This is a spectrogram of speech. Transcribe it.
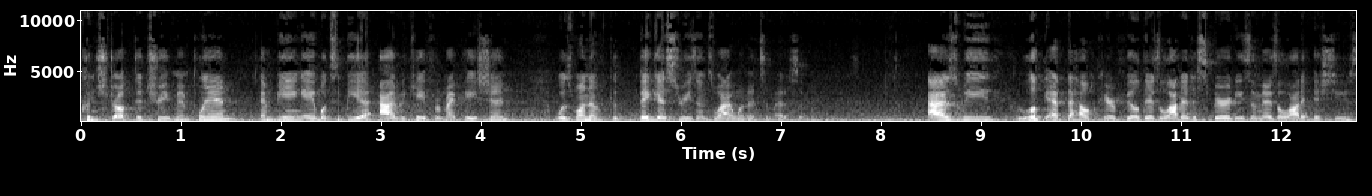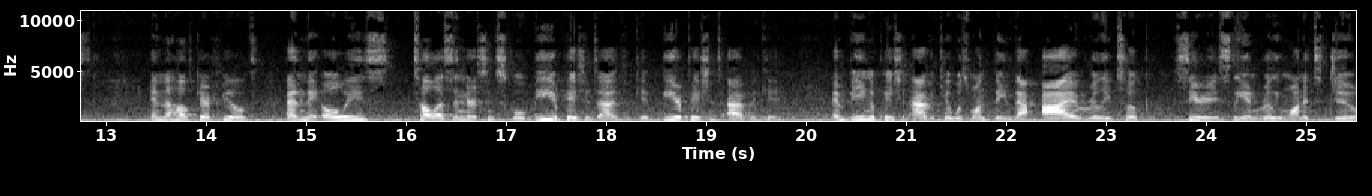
construct a treatment plan and being able to be an advocate for my patient was one of the biggest reasons why I went into medicine. As we look at the healthcare field, there's a lot of disparities and there's a lot of issues in the healthcare field, and they always tell us in nursing school be your patient's advocate, be your patient's advocate. And being a patient advocate was one thing that I really took seriously and really wanted to do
